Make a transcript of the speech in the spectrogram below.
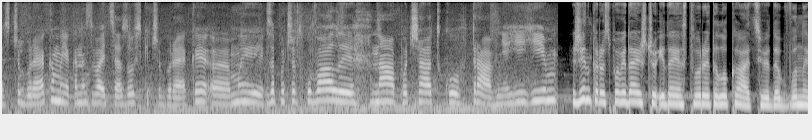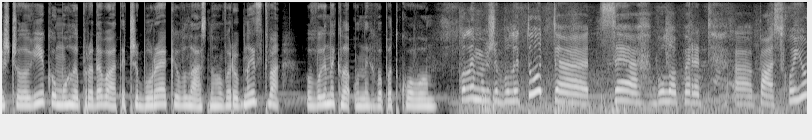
е, з чебуреками, яка називається Азовські чебуреки. Е, Ми започаткували на початку травня її. Жінка розповідає, що ідея створити локацію, де б вони з чоловіком могли продавати чебуреки власного виробництва, виникла у них випадково. Коли ми вже були тут, е, це було перед Пасхою.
